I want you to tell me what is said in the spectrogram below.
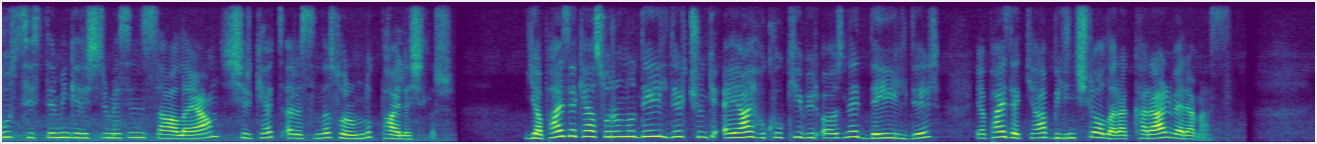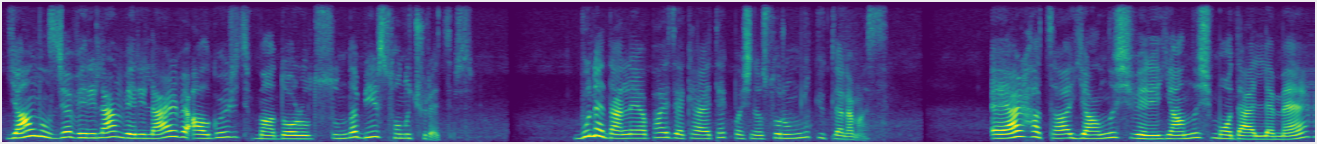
bu sistemin geliştirmesini sağlayan şirket arasında sorumluluk paylaşılır. Yapay zeka sorumlu değildir çünkü AI hukuki bir özne değildir. Yapay zeka bilinçli olarak karar veremez. Yalnızca verilen veriler ve algoritma doğrultusunda bir sonuç üretir. Bu nedenle yapay zekaya tek başına sorumluluk yüklenemez. Eğer hata yanlış veri, yanlış modelleme,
